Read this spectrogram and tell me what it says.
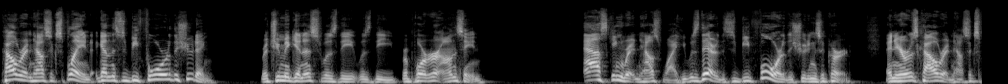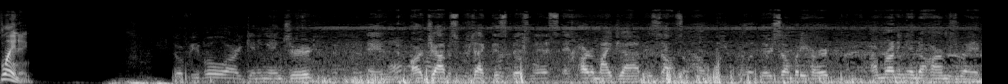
Kyle Rittenhouse explained. Again, this is before the shooting. Richie McGinnis was the was the reporter on scene asking Rittenhouse why he was there. This is before the shootings occurred. And here was Kyle Rittenhouse explaining. So people are getting injured, and our job is to protect this business, and part of my job is also help people. If there's somebody hurt, I'm running into harm's way.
